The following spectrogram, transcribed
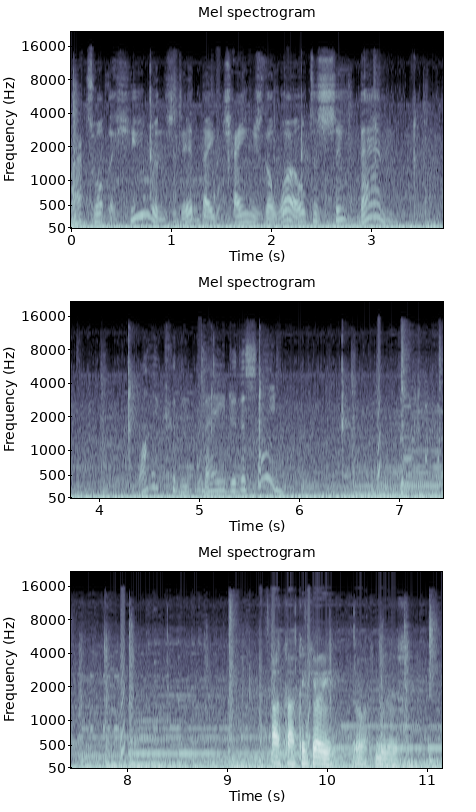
That's what the humans did. They changed the world to suit them. Why couldn't they do the same? Ah tá, tem que ir. Nossa, beleza.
